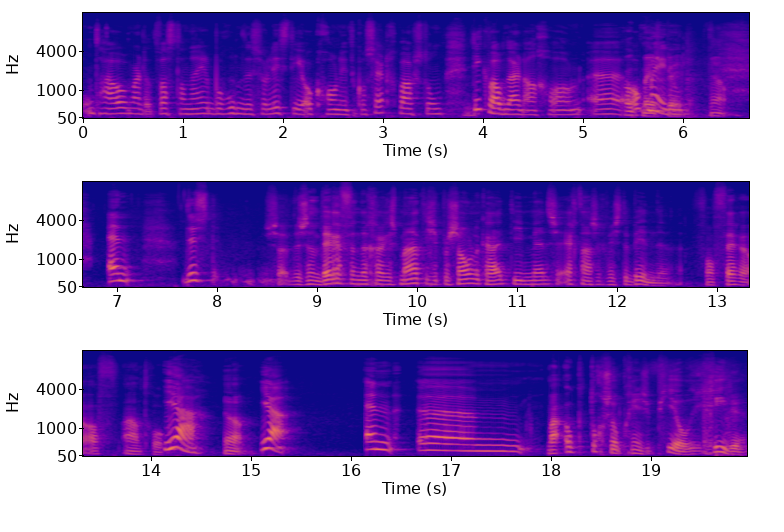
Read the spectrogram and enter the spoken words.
onthouden, maar dat was dan een hele beroemde solist die ook gewoon in het concertgebouw stond. Die kwam daar dan gewoon ook, ook meedoen. Ja. En dus, dus een wervende, charismatische persoonlijkheid die mensen echt aan zich wist te binden. Van verre af aantrok. Ja. Ja. ja. En, um... Maar ook toch zo principieel, rigide.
